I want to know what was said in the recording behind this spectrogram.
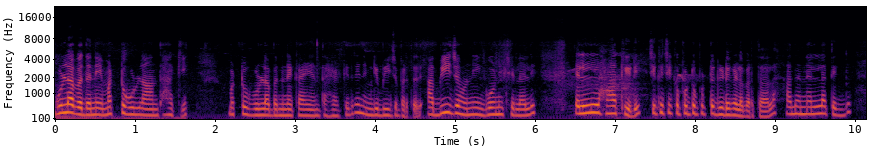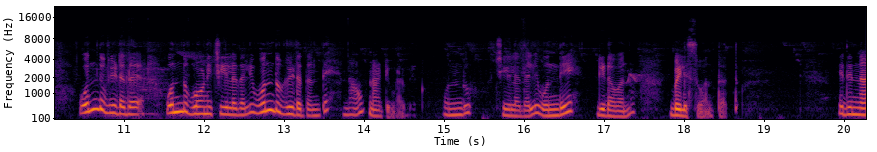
ಗುಳ್ಳ ಬದನೆ ಮಟ್ಟು ಗುಳ್ಳ ಅಂತ ಹಾಕಿ ಮಟ್ಟು ಗುಳ್ಳ ಬದನೆಕಾಯಿ ಅಂತ ಹಾಕಿದರೆ ನಿಮಗೆ ಬೀಜ ಬರ್ತದೆ. ಆ ಬೀಜವನ್ನು ಈ ಗೋಣಿ ಚೀಲಲ್ಲಿ ಎಲ್ಲ ಹಾಕಿಡಿ, ಚಿಕ್ಕ ಚಿಕ್ಕ ಪುಟ್ಟ ಪುಟ್ಟ ಗಿಡಗಳು ಬರ್ತದಲ್ಲ ಅದನ್ನೆಲ್ಲ ತೆಗೆದು ಒಂದು ಗಿಡದ, ಒಂದು ಗೋಣಿ ಚೀಲದಲ್ಲಿ ಒಂದು ಗಿಡದಂತೆ ನಾವು ನಾಟಿ ಮಾಡಬೇಕು. ಒಂದು ಚೀಲದಲ್ಲಿ ಒಂದೇ ಗಿಡವನ್ನು ಬೆಳೆಸುವಂಥದ್ದು. ಇದನ್ನು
